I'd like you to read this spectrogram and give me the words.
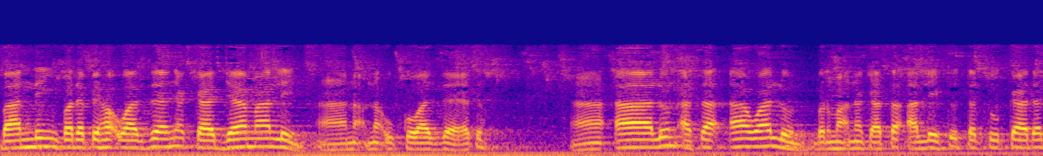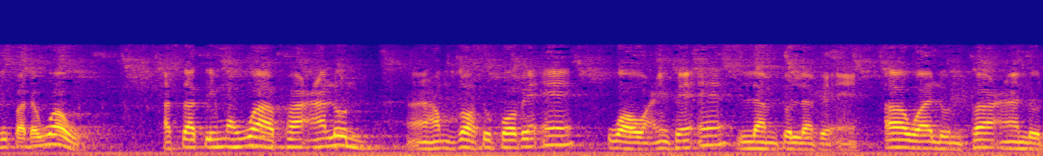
banding pada pihak wazannya kajamalin ha, nak nak ukur wazan tu ha, alun asal awalun. Bermakna kata alif tu tertukar daripada waw. Asal kelimah wa fa'alun. Ha, hamzah tu fa fi'e waw fi'e lam tu la fi'e awalun fa'alun.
